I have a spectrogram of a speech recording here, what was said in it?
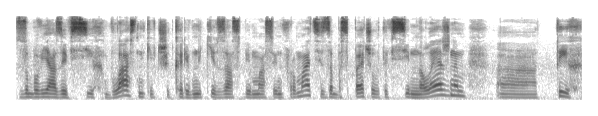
зобов'язує всіх власників чи керівників засобів масової інформації забезпечувати всім належним е, тих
